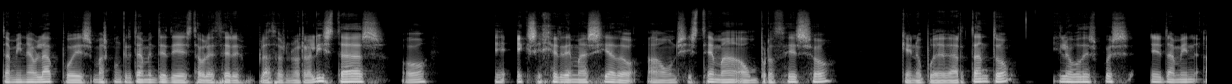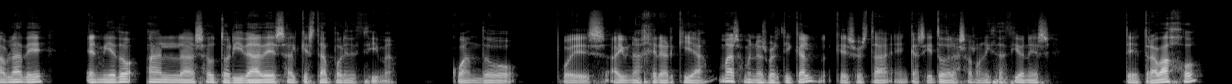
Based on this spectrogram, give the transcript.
También habla, pues, más concretamente de establecer plazos no realistas o eh, exigir demasiado a un sistema, a un proceso que no puede dar tanto. Y luego después eh, también habla de el miedo a las autoridades al que está por encima. Cuando pues hay una jerarquía más o menos vertical, que eso está en casi todas las organizaciones de trabajo,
